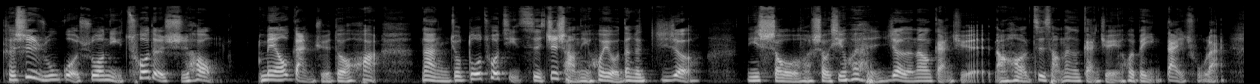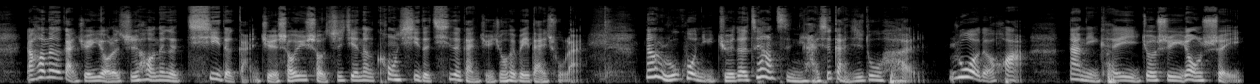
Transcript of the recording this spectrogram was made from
可是如果说你搓的时候没有感觉的话，那你就多搓几次，至少你会有那个热，你手手心会很热的那种感觉，然后至少那个感觉也会被你带出来。然后那个感觉有了之后，那个气的感觉，手与手之间那个空隙的气的感觉就会被带出来。那如果你觉得这样子你还是感知度很弱的话，那你可以就是用水。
